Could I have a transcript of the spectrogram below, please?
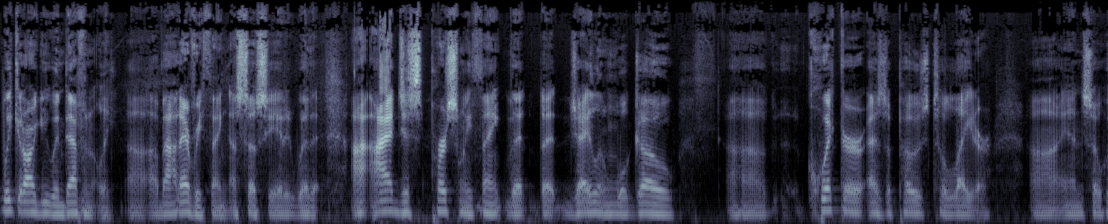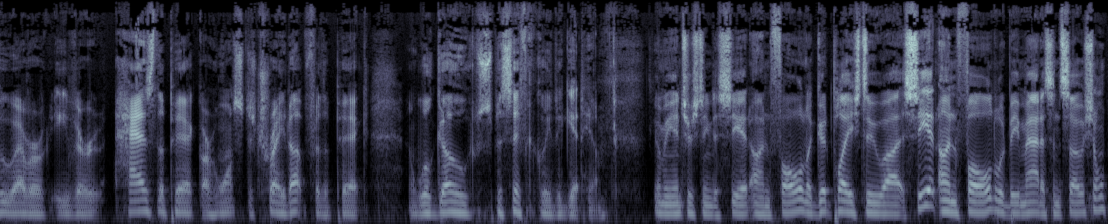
we could argue indefinitely uh, about everything associated with it. I, I just personally think that that Jalen will go uh, quicker as opposed to later. Uh, and so whoever either has the pick or wants to trade up for the pick will go specifically to get him. It'll be interesting to see it unfold. A good place to uh, see it unfold would be Madison Social,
